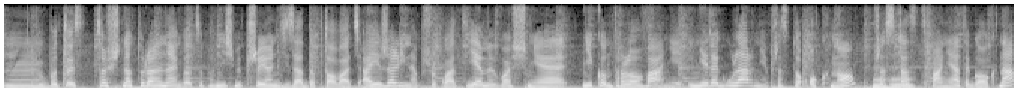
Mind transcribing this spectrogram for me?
mm, bo to jest coś naturalnego, co powinniśmy przejąć i zaadoptować. A jeżeli na przykład jemy właśnie niekontrolowanie i nieregularnie przez to okno, przez Mhm. czas trwania tego okna,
